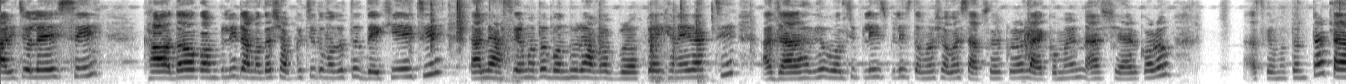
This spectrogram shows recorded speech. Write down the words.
বাড়ি চলে এসেছি। খাওয়া দাওয়া কমপ্লিট আমাদের সব কিছু তোমাদের তো দেখিয়েছি। তাহলে আজকের মতো বন্ধুরা, আমরা ব্লগটা এখানেই রাখছি। আর যার আগে বলছি প্লিজ প্লিজ তোমরা সবাই সাবস্ক্রাইব করো লাইক কমেন্ট আর শেয়ার করো। আজকের মতন, টাটা!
